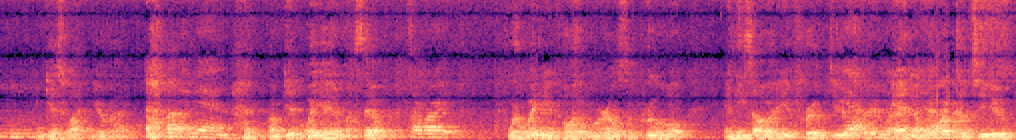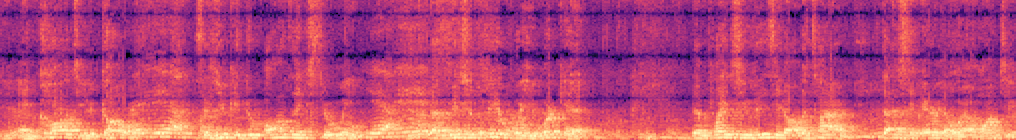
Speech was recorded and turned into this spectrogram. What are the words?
Mm-hmm. And guess what? You're right. Amen. I'm getting way ahead of myself. That's all right. We're waiting for the world's approval and he's already approved you Yeah. and Yeah. appointed you and called you to go. Yeah. Says you can do all things through me. Yeah. That mission field where you work at, the place you visit all the time, that's the area where I want you.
